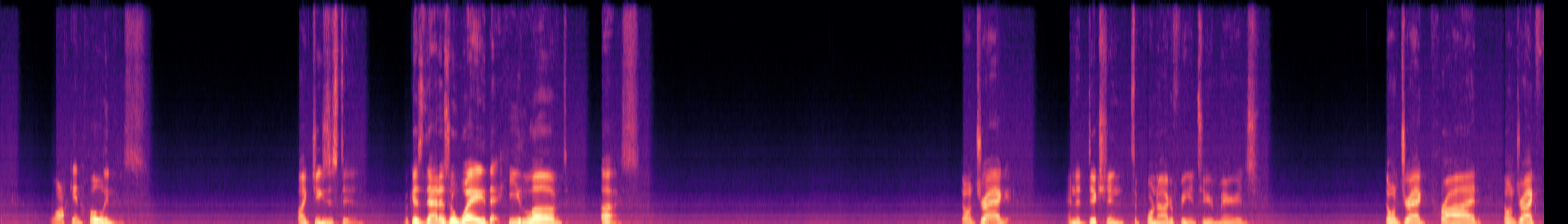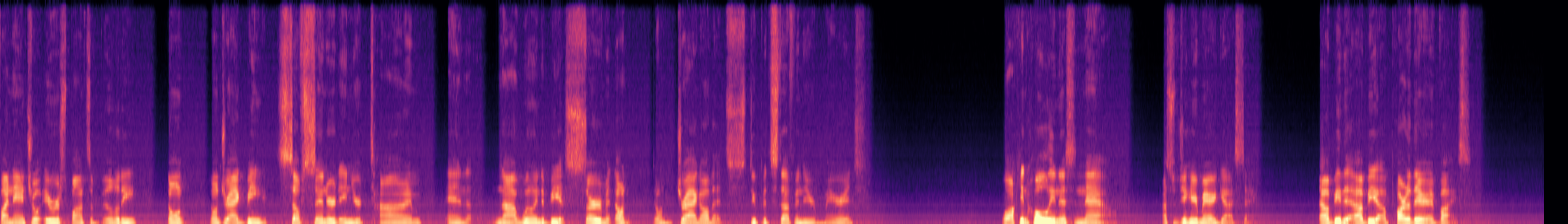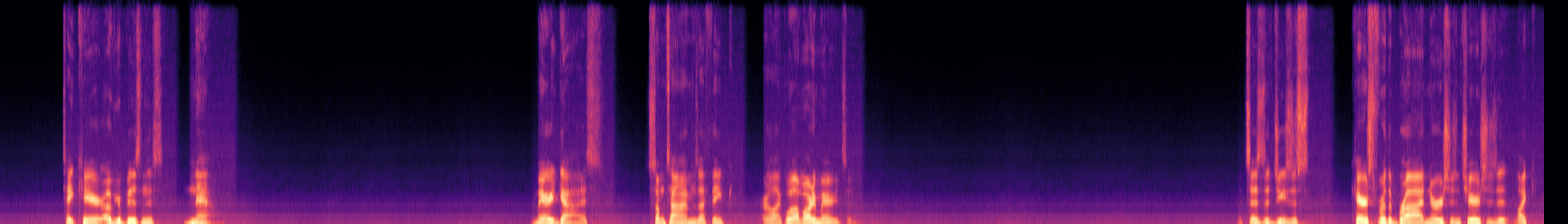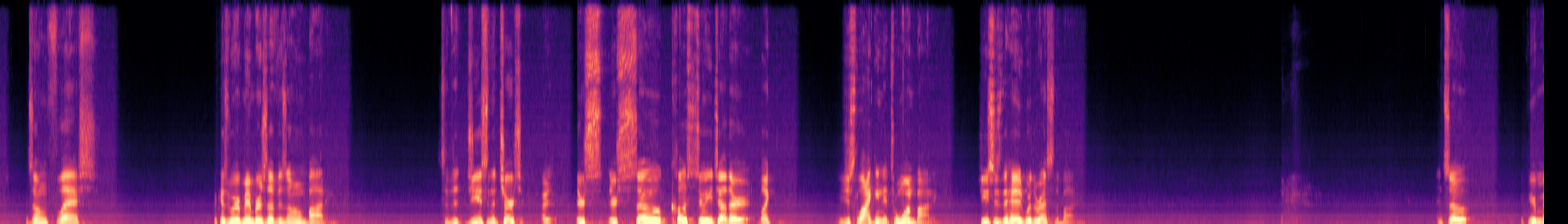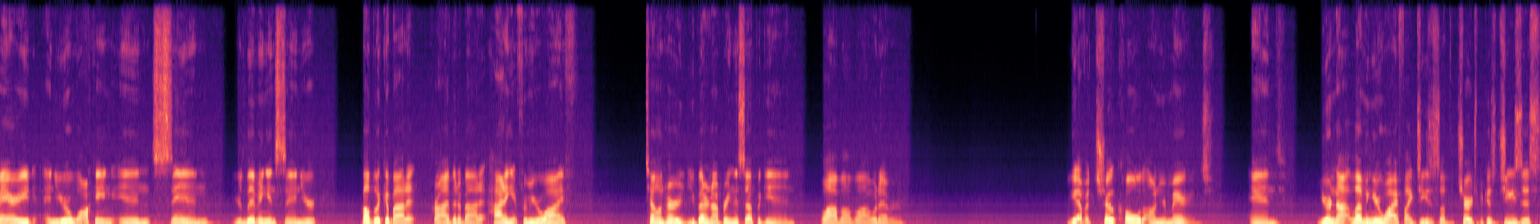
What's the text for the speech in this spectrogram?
walk in holiness like Jesus did, because that is a way that he loved us. Don't drag an addiction to pornography into your marriage. Don't drag pride. Don't drag financial irresponsibility. Don't, don't drag being self centered in your time and not willing to be a servant. Don't, don't drag all that stupid stuff into your marriage. Walk in holiness now. That's what you hear married guys say. That would be, the, that would be a part of their advice. Take care of your business now. Married guys, sometimes I think, are like, well, I'm already married, so. It says that Jesus cares for the bride, nourishes and cherishes it like his own flesh because we're members of his own body. So the, Jesus and the church, are, they're, they're so close to each other, like you're just liking it to one body. Jesus is the head, we're the rest of the body. And so if you're married and you're walking in sin, you're living in sin, you're public about it, private about it, hiding it from your wife, telling her, you better not bring this up again, blah, blah, blah, whatever you have a chokehold on your marriage and you're not loving your wife like Jesus loved the church because Jesus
